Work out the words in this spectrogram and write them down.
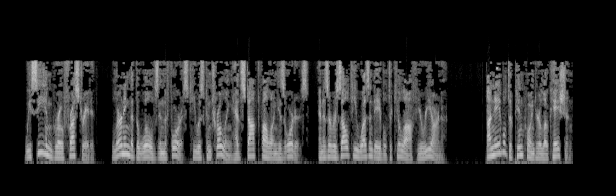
we see him grow frustrated, learning that the wolves in the forest he was controlling had stopped following his orders, and as a result he wasn't able to kill off Uriarna. Unable to pinpoint her location,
